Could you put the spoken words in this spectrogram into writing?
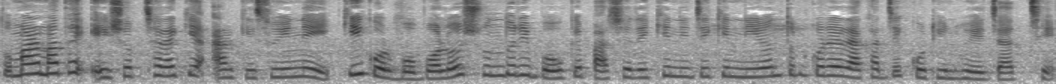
তোমার মাথায় এইসব ছাড়া কি আর কিছুই নেই? কি করব বলো? সুন্দরী বউকে পাশে রেখে নিজেকে নিয়ন্ত্রণ করে রাখা যে কঠিন হয়ে যাচ্ছে।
